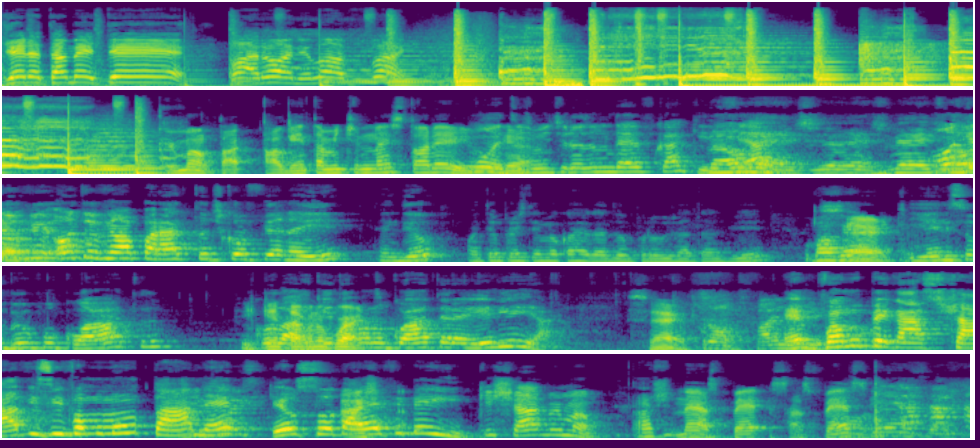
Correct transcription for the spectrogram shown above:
Diretamente, Barone Love Funk. Irmão, tá, alguém tá mentindo na história aí. Muitos mentirosos não devem ficar aqui. Não, mexe, mexe, mexe. Ontem eu, não. vi, ontem eu vi uma parada, tô desconfiando aí, entendeu? Ontem eu prestei meu carregador pro JV. O bagulho- Certo, E ele subiu pro quarto, E ficou quem lá. tava E no quem quarto? tava no quarto era ele e a. certo. Pronto, falei. É, vamos pegar as chaves e vamos montar, né? Eu sou da Acho- FBI. Que chave, irmão? Acho- Né, as pe essas peças.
